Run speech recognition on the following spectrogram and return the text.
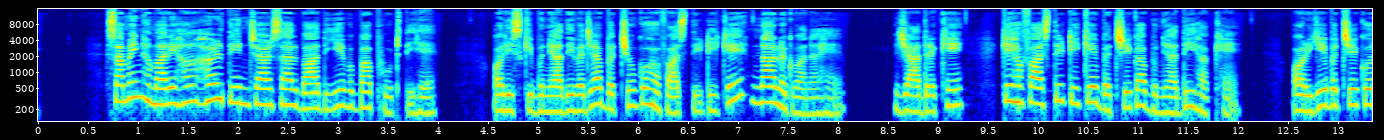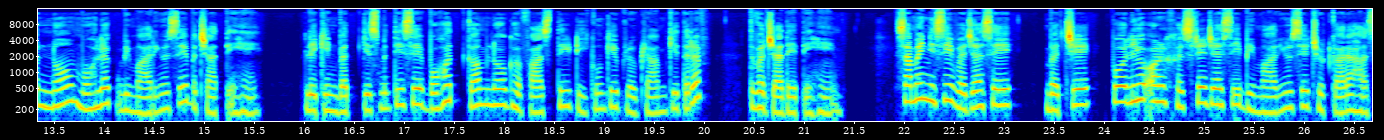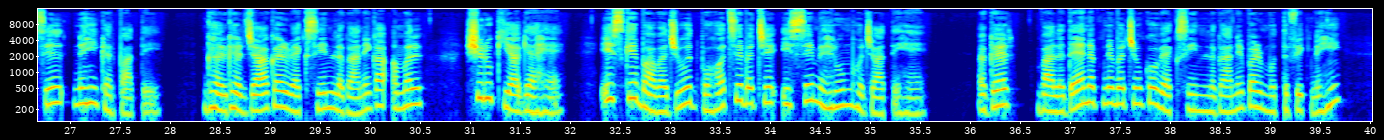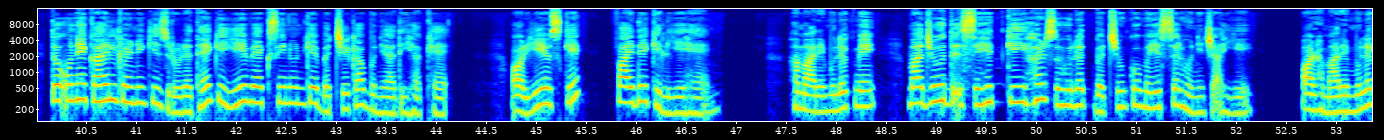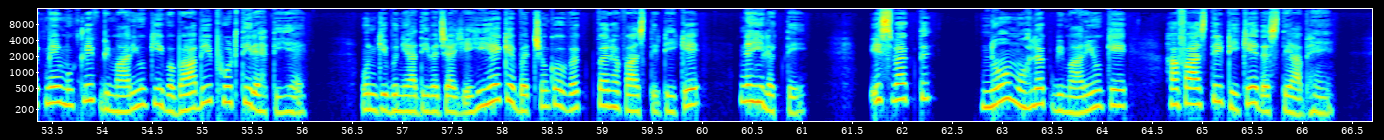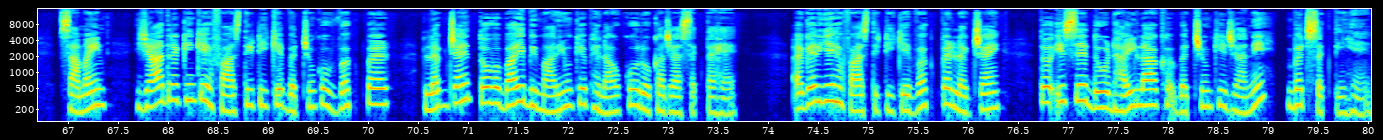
سامعین، ہمارے یہاں ہر تین چار سال بعد یہ وبا پھوٹتی ہے اور اس کی بنیادی وجہ بچوں کو حفاظتی ٹیکے نہ لگوانا ہے۔ یاد رکھیں کہ حفاظتی ٹیکے بچے کا بنیادی حق ہیں اور یہ بچے کو نو مہلک بیماریوں سے بچاتے ہیں۔ لیکن بدقسمتی سے بہت کم لوگ حفاظتی ٹیکوں کے پروگرام کی طرف توجہ دیتے ہیں۔ سمن اسی وجہ سے بچے پولیو اور خسرے جیسی بیماریوں سے چھٹکارا حاصل نہیں کر پاتے۔ گھر گھر جا کر ویکسین لگانے کا عمل شروع کیا گیا ہے۔ اس کے باوجود بہت سے بچے اس سے محروم ہو جاتے ہیں۔ اگر والدین اپنے بچوں کو ویکسین لگانے پر متفق نہیں، تو انہیں قائل کرنے کی ضرورت ہے کہ یہ ویکسین ان کے بچے کا بنیادی حق ہے، اور یہ اس کے فائدے کے لیے ہے۔ ہمارے ملک میں موجود صحت کی ہر سہولت بچوں کو میسر ہونی چاہیے، اور ہمارے ملک میں مختلف بیماریوں کی وبا بھی پھوٹتی رہتی ہے۔ ان کی بنیادی وجہ یہی ہے کہ بچوں کو وقت پر حفاظتی ٹیکے نہیں لگتے۔ اس وقت نو مہلک بیماریوں کے حفاظتی ٹیکے دستیاب ہیں۔ سامعین، یاد رکھیں کہ حفاظتی ٹیکے بچوں کو وقت پر لگ جائیں تو وبائی بیماریوں کے پھیلاؤ کو روکا جا سکتا ہے۔ اگر یہ حفاظتی ٹیکے وقت پر لگ جائیں تو اس سے دو ڈھائی لاکھ بچوں کی جانیں بچ سکتی ہیں۔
